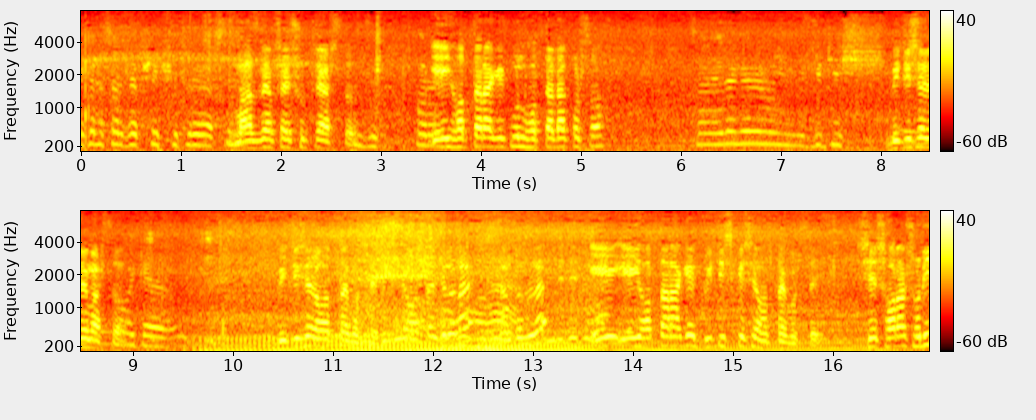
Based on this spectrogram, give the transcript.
এখানে স্যার ব্যবসায়িক সূত্রে আসছিল মাছ ব্যবসায় সূত্রে আসতো। এই হত্যার আগে কোন হত্যাটা করছ? স্যার এর আগে ব্রিটিশ ব্রিটিশের মারছো। ওইটা ব্রিটিশের হত্যা করছে। ব্রিটিশের হত্যা ছিল না? এই এই হত্যার আগে ব্রিটিশকে সে হত্যা করছে। সে সরাসরি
